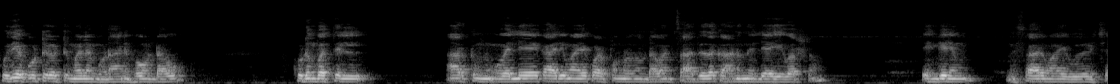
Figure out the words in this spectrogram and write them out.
പുതിയ കൂട്ടുകെട്ട് മൂലം ഗുണാനുഭവം ഉണ്ടാവും. കുടുംബത്തിൽ ആർക്കും വലിയ കാര്യമായ കുഴപ്പങ്ങളൊന്നും ഉണ്ടാവാൻ സാധ്യത കാണുന്നില്ല ഈ വർഷം. എങ്കിലും നിസ്സാരമായ വീഴ്ച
